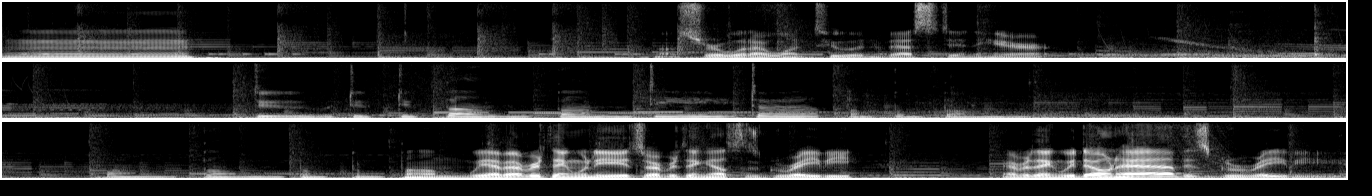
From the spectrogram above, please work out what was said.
Mm, not sure what I want to invest in here. Do do do bum bum dee da bum bum bum. Bum bum bum bum bum. We have everything we need, so everything else is gravy. Everything we don't have is gravy.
